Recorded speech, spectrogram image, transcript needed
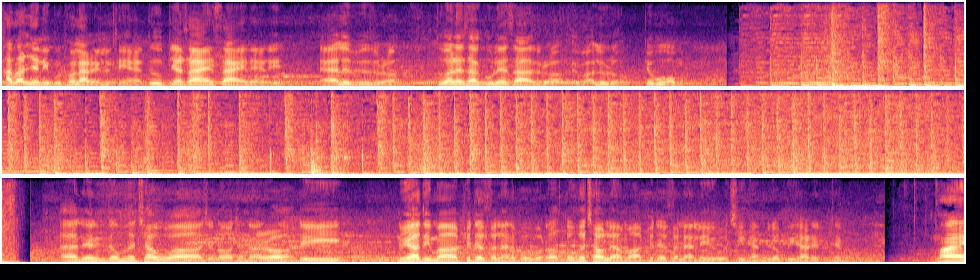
ဟာသားညံနေဘူးထွက်လာတယ်လို့ထင်ရတယ်သူပြန်စားရင်စားရတယ်လေအဲအဲ့လိုမျိုးဆိုတော့သူကလည်းစားကိုလည်းစားဆိုတော့အဲ့လိုတော့ပြောဖို့ကောင်းပါ အဲနေ36ကကျွန်တော်ထင်တာတော့ဒီနေရာဒီမှာဖြစ်တဲ့ဇလန်တစ်ပုဒ်ပေါ့နော်36လမ်းမှာဖြစ်တဲ့ဇလန်လေးကိုအခြေခံပြီးတော့ပေးထားတယ်လို့ထင်ပါတယ် My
